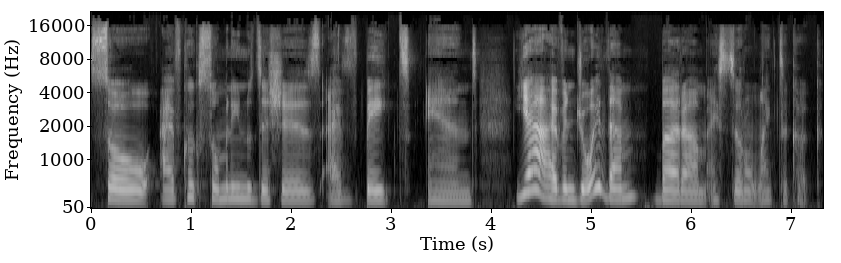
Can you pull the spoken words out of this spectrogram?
So I've cooked so many new dishes, I've baked, and yeah, I've enjoyed them, but um, I still don't like to cook.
